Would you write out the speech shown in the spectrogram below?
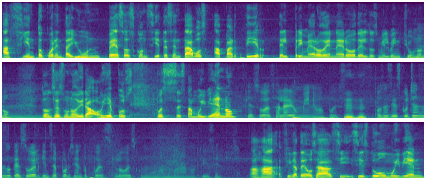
a 141 pesos con 7 centavos a partir del primero de enero del 2021, ¿no? Mm. Entonces uno dirá, oye, pues, pues está muy bien, ¿no? Que sube el salario mínimo, pues. O sea, si escuchas eso que sube el 15%, pues lo ves como una muy buena noticia. Ajá, fíjate, o sea, sí, sí estuvo muy bien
